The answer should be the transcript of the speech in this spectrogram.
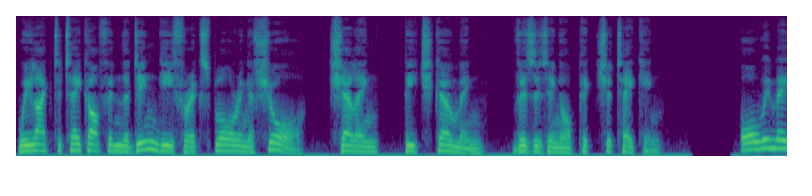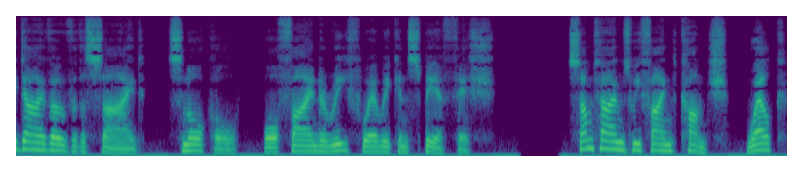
we like to take off in the dinghy for exploring ashore, shelling, beachcombing, visiting or picture taking. Or we may dive over the side, snorkel, or find a reef where we can spear fish. Sometimes we find conch, whelk,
